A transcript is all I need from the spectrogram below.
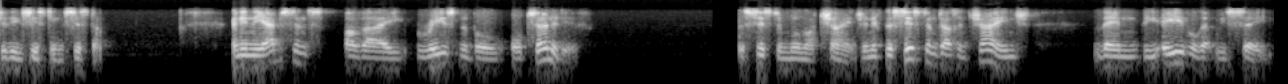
to the existing system. And in the absence of a reasonable alternative, the system will not change. And if the system doesn't change, then the evil that we see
